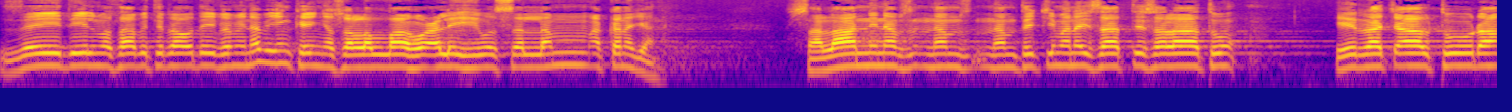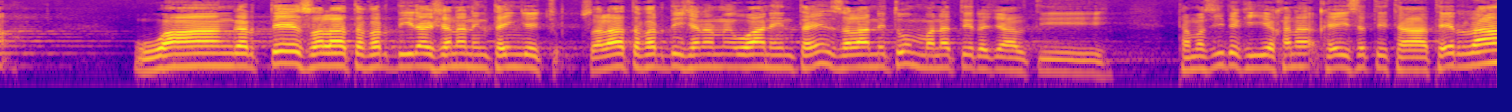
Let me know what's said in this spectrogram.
زيد المثابت الرودي فمن نبي كين صلى الله عليه وسلم أكن جان صلاة نمتج من إسات صلاة تورا waan gartee salaata fardiidha shanan hin ta'in jechu salaata fardii shanan waan hin ta'in salaanni tun manatti irra caalti tamasiida kiyya kana keeysatti taateerraa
